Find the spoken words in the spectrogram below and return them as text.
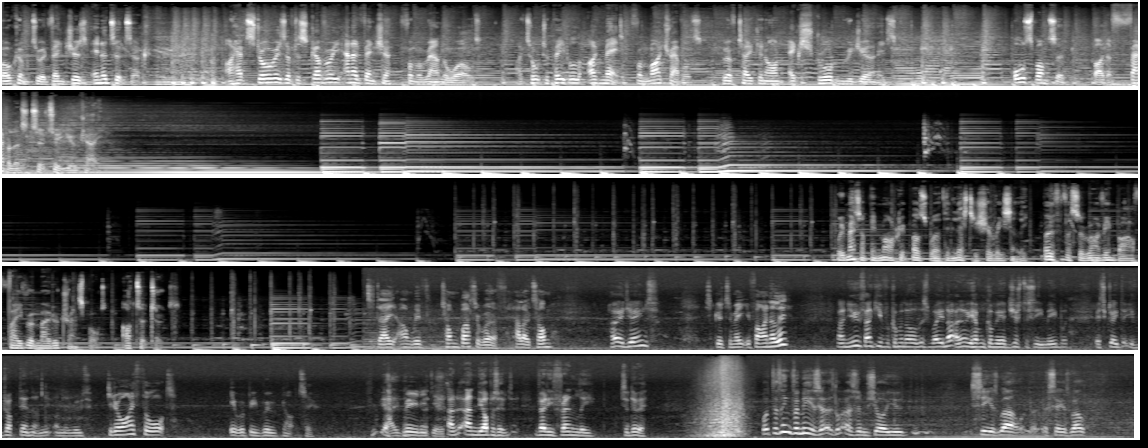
welcome to Adventures in a Tuk Tuk. I have stories of discovery and adventure from around the world. I talk to people I've met from my travels who have taken on extraordinary journeys. All sponsored by the fabulous Tuk UK. We met up in Market Bosworth in Leicestershire recently, both of us arriving by our favourite mode of transport, our tuk tuks. Today I'm with Tom Butterworth. Hello, Tom. Hi, James. It's good to meet you finally. And you, thank you for coming all this way. Not, I know you haven't come here just to see me, but it's great that you've dropped in on the, on the route. Do you know, I thought it would be rude not to. I really did. and, and the opposite, very friendly to do it. But the thing for me is, as, as I'm sure you see as well, say as well,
